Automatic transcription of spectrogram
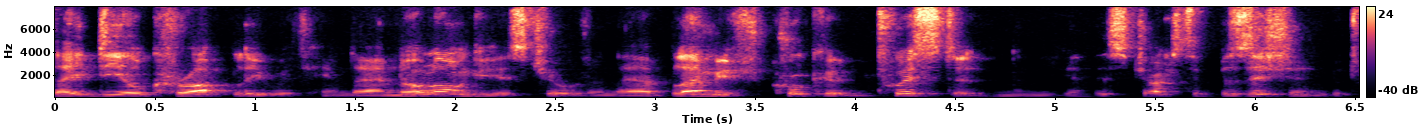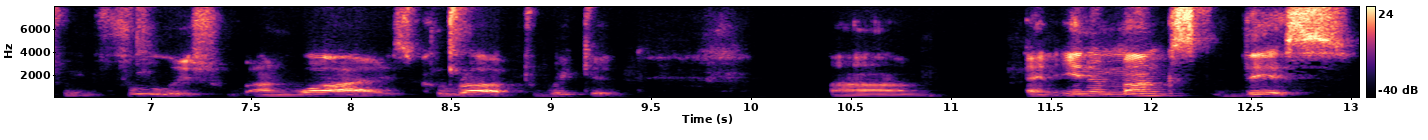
they deal corruptly with him. They are no longer his children. They are blemished, crooked, twisted. And you get this juxtaposition between foolish, unwise, corrupt, wicked. Um, and in amongst this,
